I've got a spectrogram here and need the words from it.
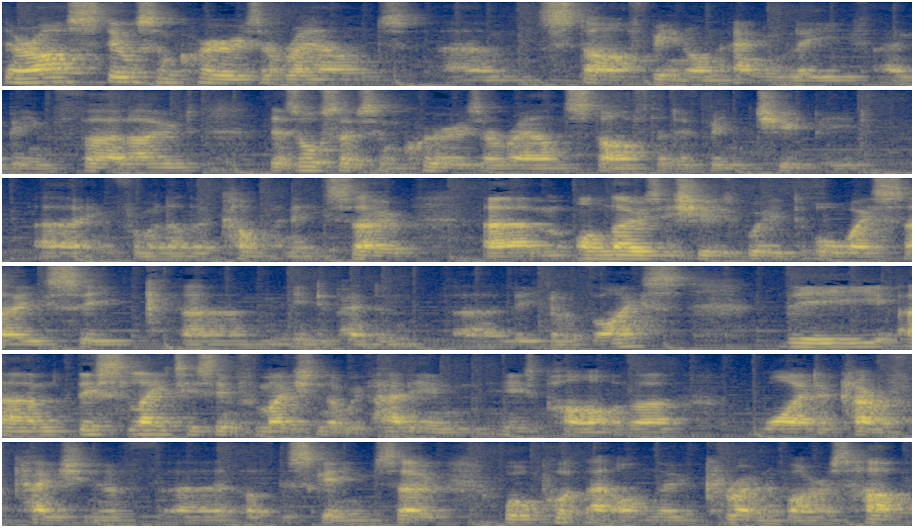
There are still some queries around um, staff being on annual leave and being furloughed. There's also some queries around staff that have been TUPE'd uh, from another company. So um, on those issues, we'd always say seek um, independent uh, legal advice. The, um, this latest information that we've had in is part of a wider clarification of, uh, of the scheme. So we'll put that on the coronavirus hub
